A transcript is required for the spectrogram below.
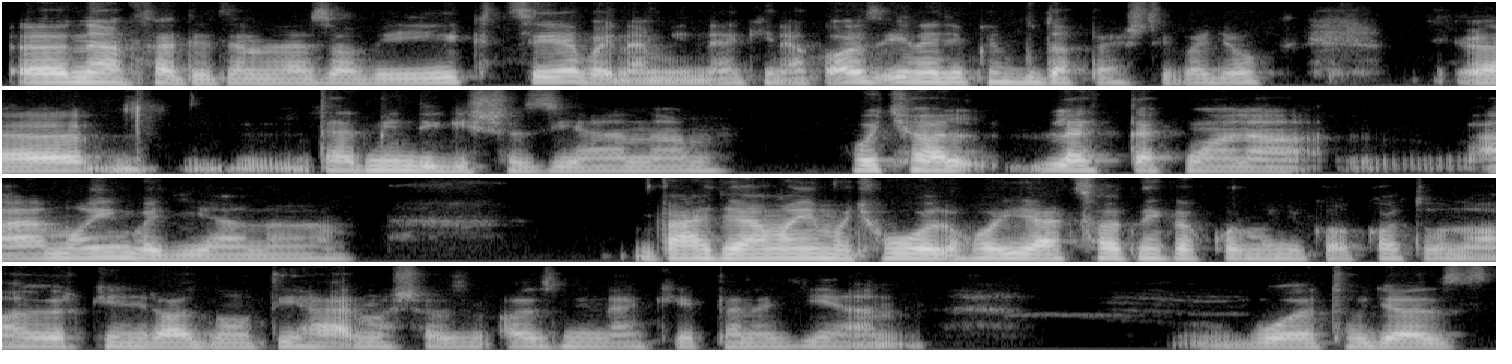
Nem feltétlenül ez a végcél, vagy nem mindenkinek az. Én egyébként budapesti vagyok, tehát mindig is az ilyen hogyha lettek volna álmaim, vagy ilyen vágyálmaim, hogy hol, hol játszhatnék, akkor mondjuk a Katona, Örkény, Radnóti hármas az, az mindenképpen egy ilyen volt, hogy az,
